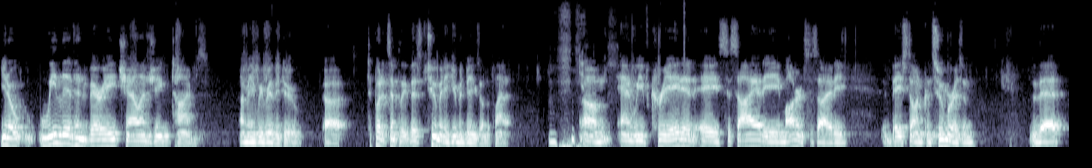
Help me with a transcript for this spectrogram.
you know we live in very challenging times. I mean we really do. Uh, to put it simply there's too many human beings on the planet um, and we've created a society, modern society, based on consumerism that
